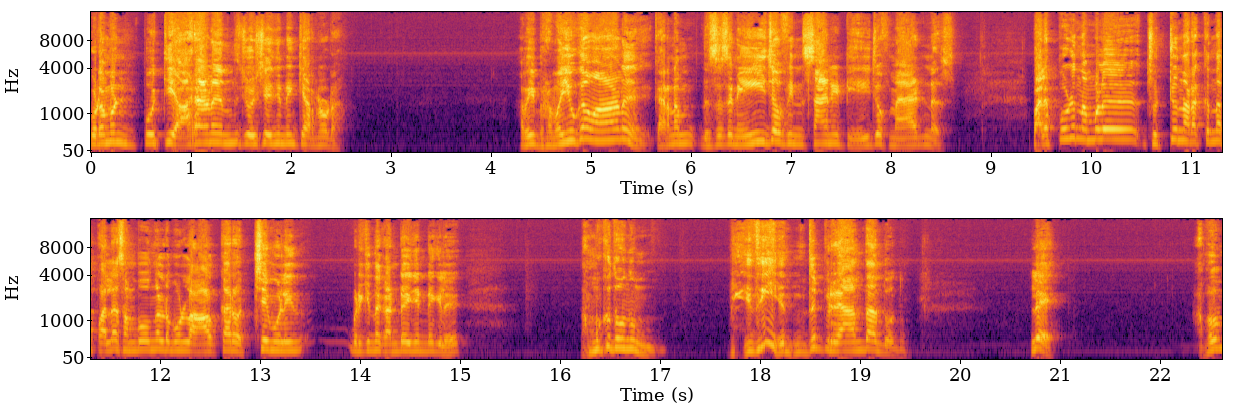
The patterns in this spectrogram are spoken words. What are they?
കുടമൺ പോറ്റി ആരാണ് എന്ന് ചോദിച്ചു കഴിഞ്ഞിട്ടുണ്ടെങ്കിൽ അറിഞ്ഞൂടാ. അപ്പോൾ ഈ ഭ്രമയുഗമാണ്. കാരണം this is an age of insanity age of madness പലപ്പോഴും നമ്മൾ ചുറ്റും നടക്കുന്ന പല സംഭവങ്ങളുടെ മുകളിൽ ആൾക്കാർ ഒച്ച മൊഴി പിടിക്കുന്ന കണ്ടു കഴിഞ്ഞിട്ടുണ്ടെങ്കിൽ നമുക്ക് തോന്നും ഇത് എന്ത് ഭ്രാന്താന്ന് തോന്നും. അല്ലേ? അപ്പം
